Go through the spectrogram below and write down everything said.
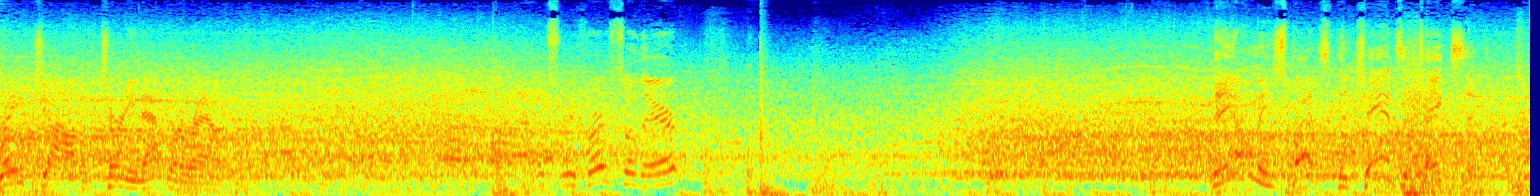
great job of turning that one around. Nice reversal there. Naomi spots the chance and takes it.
